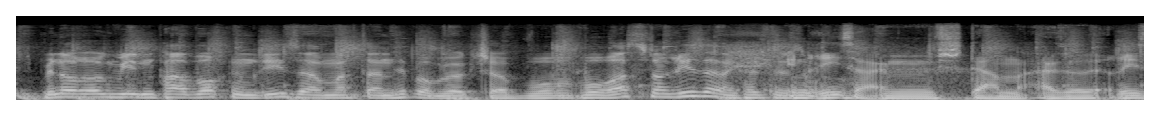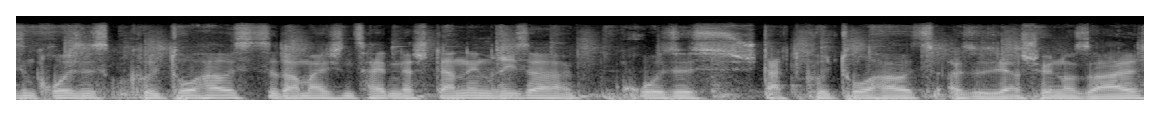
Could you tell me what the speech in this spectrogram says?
Ich bin auch irgendwie in ein paar Wochen in Riesa und mache da einen Hip-Hop-Workshop. Wo, wo warst du noch in Riesa? In Riesa im Stern, also riesengroßes Kulturhaus zu damaligen Zeiten der Stern in Riesa, großes Stadtkulturhaus, also sehr schöner Saal.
